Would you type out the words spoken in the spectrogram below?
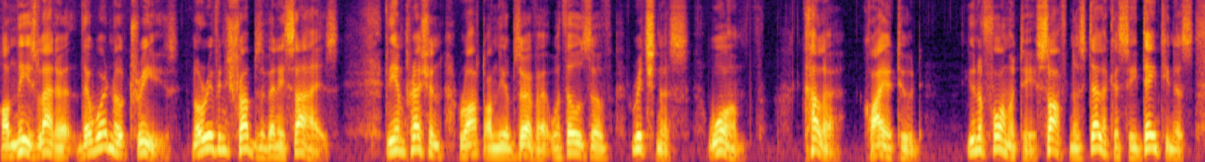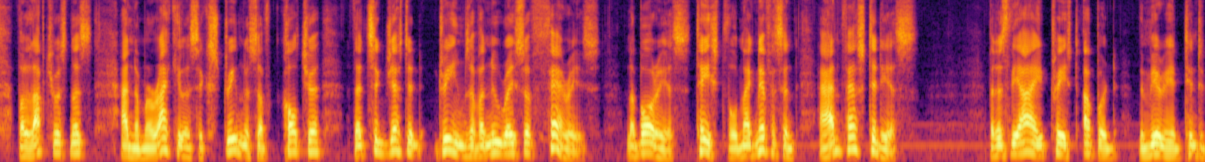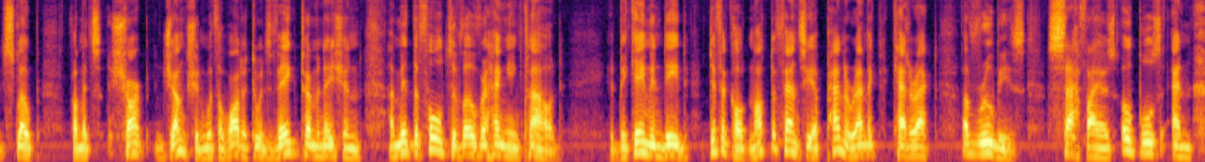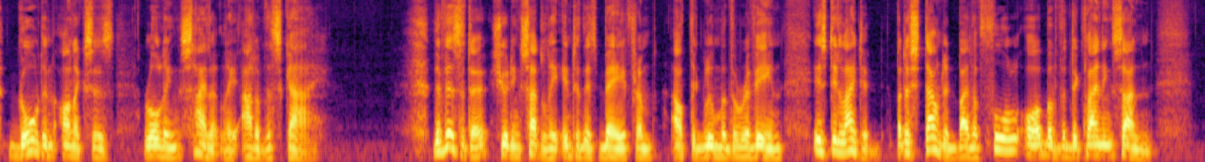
On these latter there were no trees, nor even shrubs of any size. The impression wrought on the observer were those of richness, warmth, colour, quietude, uniformity, softness, delicacy, daintiness, voluptuousness, and a miraculous extremeness of culture that suggested dreams of a new race of fairies, laborious, tasteful, magnificent, and fastidious. But as the eye traced upward the myriad tinted slope from its sharp junction with the water to its vague termination amid the folds of overhanging cloud, it became indeed difficult not to fancy a panoramic cataract of rubies, sapphires, opals, and golden onyxes rolling silently out of the sky. The visitor, shooting suddenly into this bay from out the gloom of the ravine, is delighted but astounded by the full orb of the declining sun,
